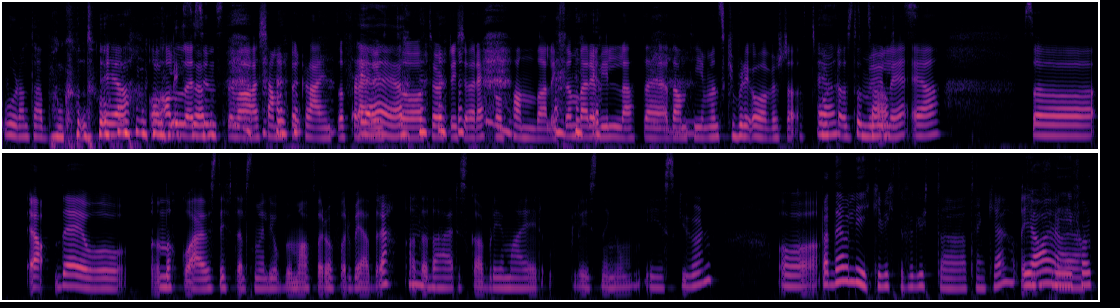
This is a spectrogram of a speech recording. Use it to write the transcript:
Hvordan ta på en kondom. Ja, og alle liksom. syntes det var kjempekleint og flaut Ja, ja. og turte ikke å rekke opp handa, liksom. Bare ville at eh, den timen skulle bli overstått fortest ja, mulig. Ja. Så ja, det er jo noe jeg og stiftelsen vil jobbe med for å forbedre. At Mm. dette her skal bli mer opplysning om i skolen. Og det er jo like viktig for gutta, tenker jeg. Ja, ja, Fordi folk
